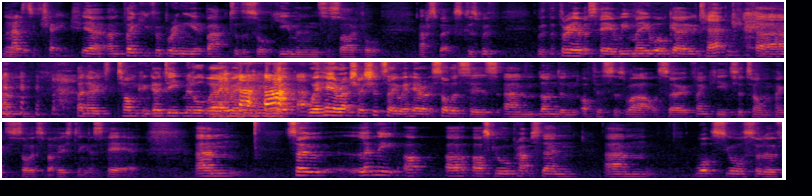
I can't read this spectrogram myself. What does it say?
No, Massive change. Yeah, and thank you for bringing it back to the sort of human and societal aspects because with with the three of us here, we may well go tech. Um, I know Tom can go deep middleware. We're, we're, here, actually, I should say, we're here at Solace's um, London office as well. So thank you to Tom, thanks to Solace for hosting us here. Um, so let me uh, uh, ask you all perhaps then, um, what's your sort of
